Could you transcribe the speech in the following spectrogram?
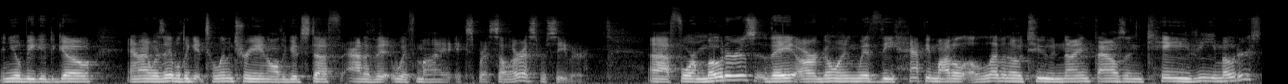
and you'll be good to go. And I was able to get telemetry and all the good stuff out of it with my Express LRS receiver. Uh, for motors, they are going with the Happy Model 1102 9000 kV motors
